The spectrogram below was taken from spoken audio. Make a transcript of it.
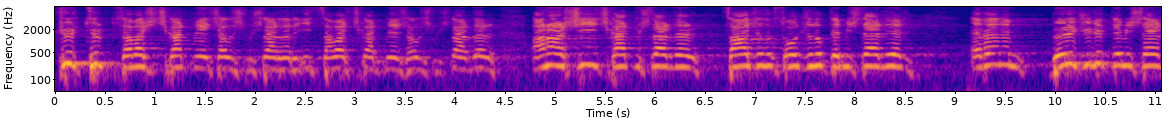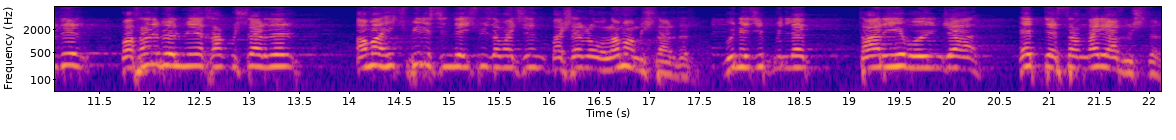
Kürt-Türk savaşı çıkartmaya çalışmışlardır, iç savaş çıkartmaya çalışmışlardır, anarşiyi çıkartmışlardır, sağcılık, solculuk demişlerdir, efendim bölücülük demişlerdir, vatanı bölmeye kalkmışlardır. Ama hiçbirisinde hiçbir zaman için başarılı olamamışlardır. Bu Necip millet tarihi boyunca hep destanlar yazmıştır.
